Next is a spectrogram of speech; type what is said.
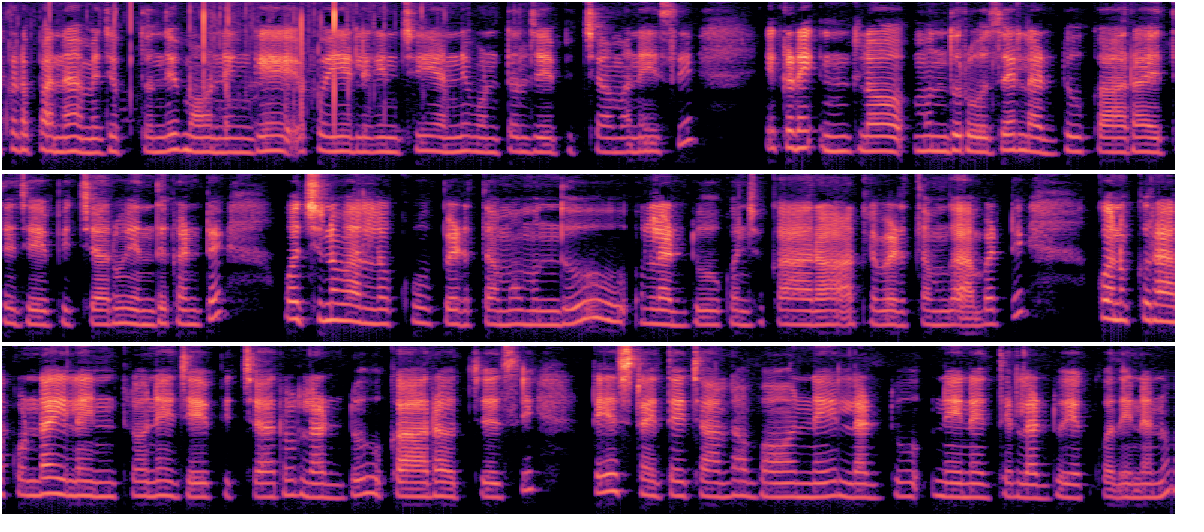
అక్కడ పని ఆమె చెప్తుంది. మార్నింగే పొయ్యి వెలిగించి అన్ని వంటలు చేయించామనేసి ఇక్కడ ఇంట్లో ముందు రోజే లడ్డు, కార అయితే చేయించారు ఎందుకంటే వచ్చిన వాళ్ళకు పెడతాము ముందు లడ్డు, కొంచెం కార అట్లా పెడతాం కాబట్టి కొనుక్కు రాకుండా ఇలా ఇంట్లోనే చేయించారు లడ్డు, కార వచ్చేసి టేస్ట్ అయితే చాలా బాగున్నాయి. లడ్డు నేనైతే లడ్డు ఎక్కువ తినను.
